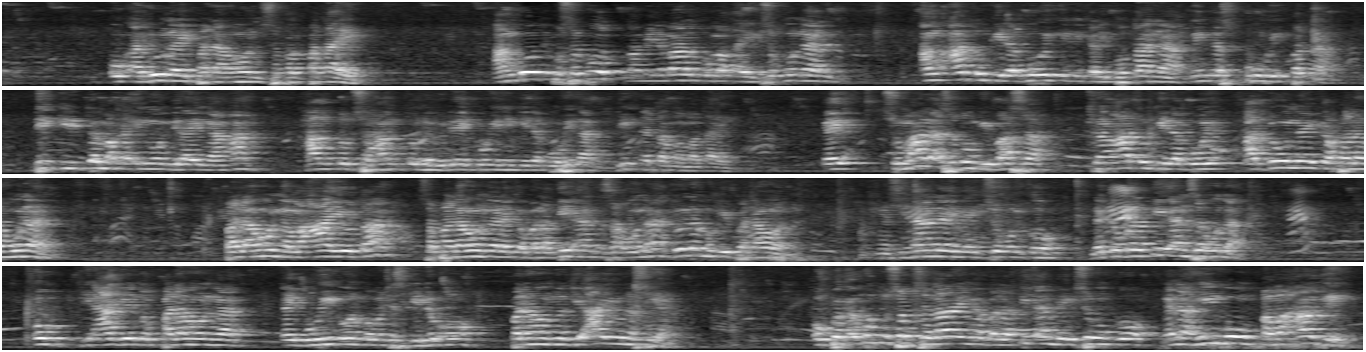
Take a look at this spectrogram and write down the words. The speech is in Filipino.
o adunay panahon sa pagpatay. Ang bote po sagot, maminamahal ko makay, sukunan, ang atong kinabuhi ini kalibutan na, mintas buhi pa ta. Di kita makaingon di ay nga, ah, hangtod sa hangtod na guday ko ini kinabuhi at di na ta mamatay. Kay sumala sa itong gibasa, ng atong kinabuhi, adunay kapanahunan. Panahon nga maayo ta, sa panahon nga nagkabalatian sa una, doon na mo panahon. Nga sinanay may igsuon ko, nagkabalatian sa una, o giagi itong panahon nga kay buhion pa man sa Ginoo, panahon nga giayo na siya. O pagabot usab sa lain nga balatian may igsoon ko nga nahimong pamaagi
